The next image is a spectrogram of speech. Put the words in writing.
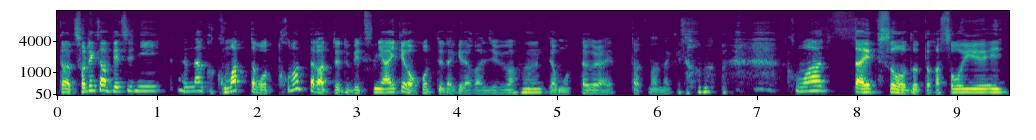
た だそれが別になんか困ったこと、困ったかっていうと別に相手が怒ってるだけだから自分はふーんって思ったぐらいだったんだけど、困ったエピソードとかそういう、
